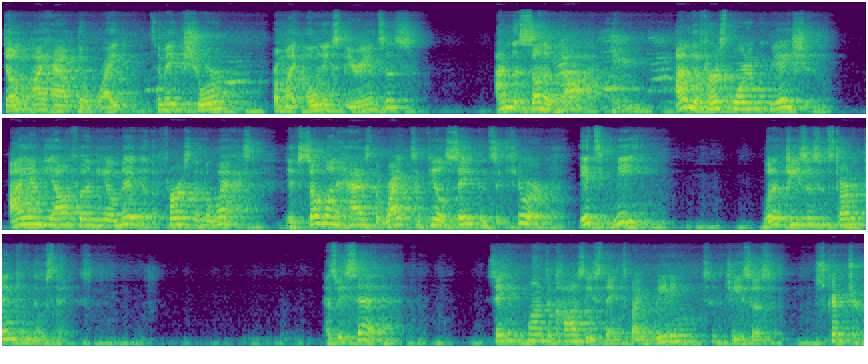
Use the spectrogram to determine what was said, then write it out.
Don't I have the right to make sure from my own experiences? I'm the Son of God. I'm the firstborn of creation. I am the Alpha and the Omega, the first and the last. If someone has the right to feel safe and secure, it's me. What if Jesus had started thinking those things? As we said, Satan wanted to cause these things by reading to Jesus scripture.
